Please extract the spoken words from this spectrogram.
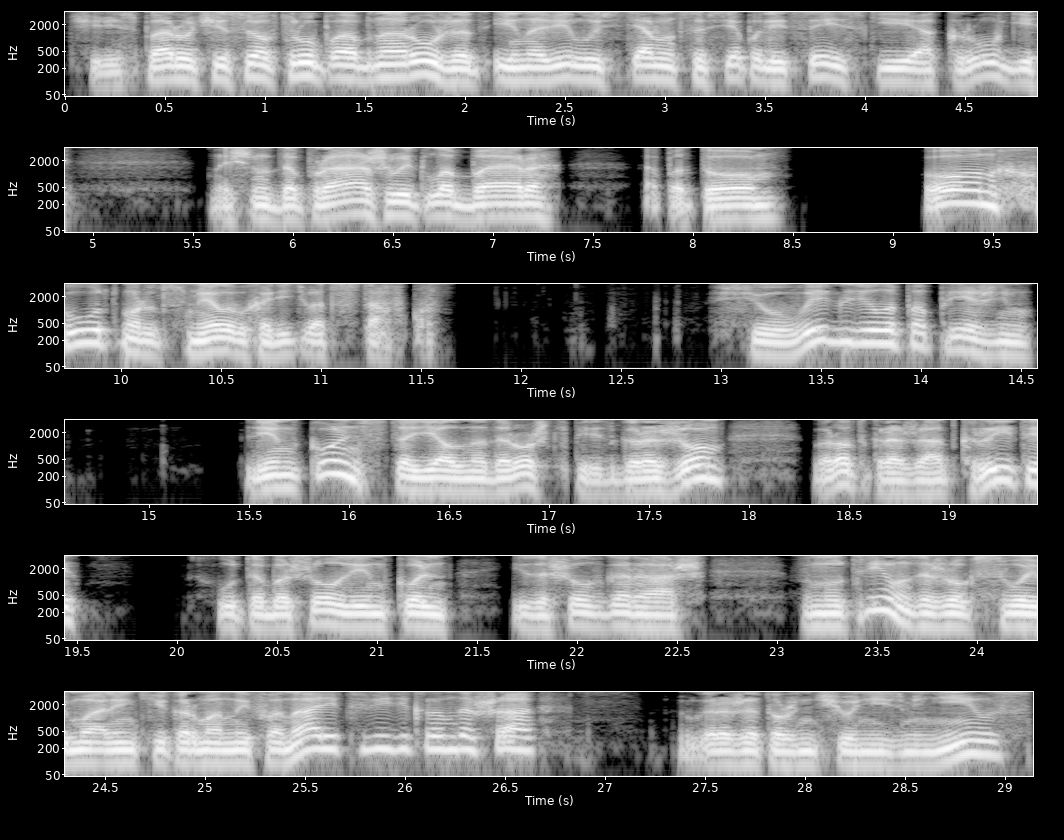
Через пару часов трупы обнаружат, и на виллу стянутся все полицейские округи, начнут допрашивать Лабера, а потом он, худ, может смело выходить в отставку. Все выглядело по-прежнему. Линкольн стоял на дорожке перед гаражом, ворота гаража открыты. Худ обошел Линкольн и зашел в гараж. Внутри он зажег свой маленький карманный фонарик в виде карандаша. В гараже тоже ничего не изменилось.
